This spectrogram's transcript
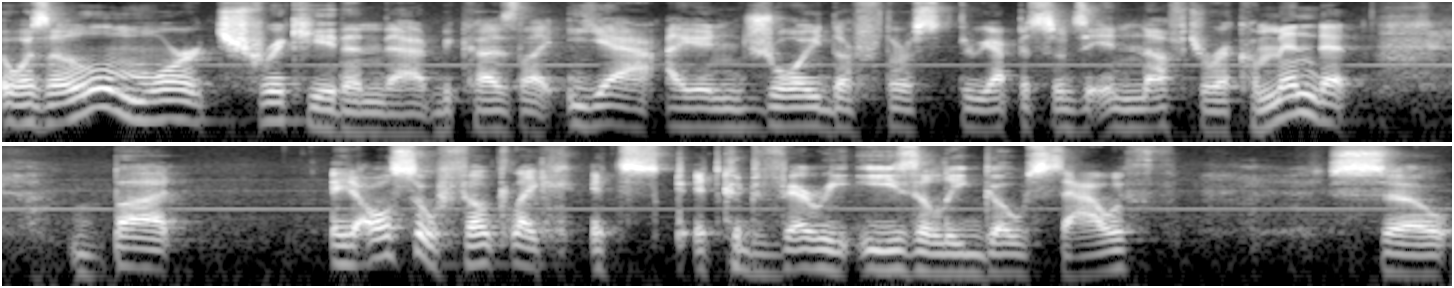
it was a little more tricky than that because like yeah i enjoyed the first three episodes enough to recommend it but it also felt like it's it could very easily go south so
